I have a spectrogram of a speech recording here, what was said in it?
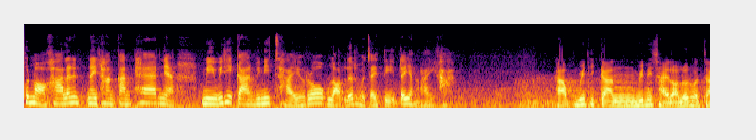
คุณหมอคะและในทางการแพทย์เนี่ยมีวิธีการวินิจฉัยโรคหลอดเลือดหัวใจตีบได้อย่างไรคะครับวิธีการวินิจฉัยหลอดเลือดหัวใจ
